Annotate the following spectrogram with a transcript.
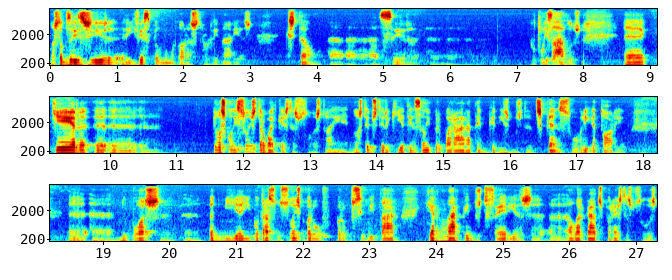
Nós estamos a exigir, e vê-se pelo número de horas extraordinárias que estão a, a, a ser utilizados, quer pelas condições de trabalho que estas pessoas têm, nós temos de ter aqui atenção e preparar até mecanismos de descanso obrigatório no pós-pandemia e encontrar soluções para o, para o possibilitar, quer dar tempos de férias alargados para estas pessoas,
